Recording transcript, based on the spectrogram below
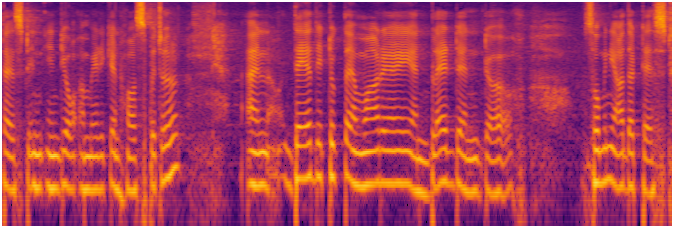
test in Indio American Hospital, and there they took the MRI and blood and uh, so many other tests.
